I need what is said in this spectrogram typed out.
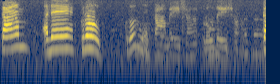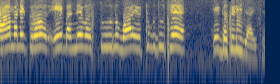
કામ અને ક્રોધ. ક્રોધ ને? કામ અને ક્રોધ એ બંને વસ્તુ નું બળ એટલું બધું છે કે ઘસડી જાય છે.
